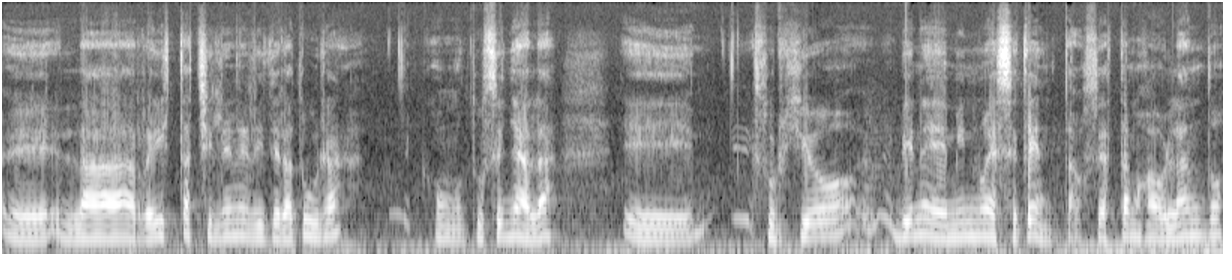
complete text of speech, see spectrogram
eh, la revista chilena de literatura, como tú señalas, eh, surgió, viene de 1970, o sea, estamos hablando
